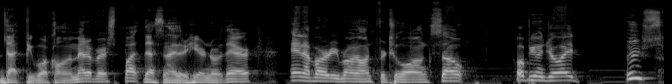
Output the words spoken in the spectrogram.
that people are calling the metaverse, but that's neither here nor there. And I've already run on for too long, so hope you enjoyed. Peace.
